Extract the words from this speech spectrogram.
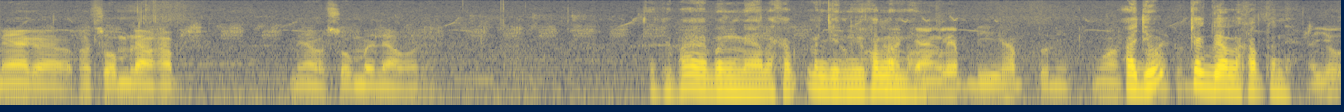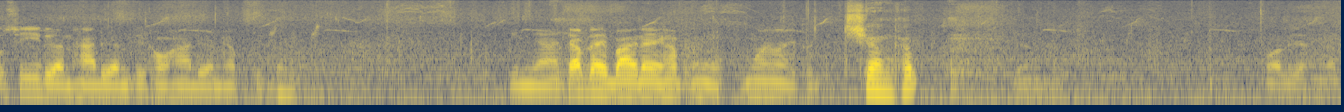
แม่ก็ผสมแล้วครับ แม่ผสมไปแล้ว จะพาไปเบิ่งแม่นะครับ มันยินมีคนละหมอแกงเล็บดีครับตัวนี้ง่วงอายุตัวนี้จักเดือนแล้วครับตัวนี้ อายุสี่เดือนห้าเดือนที่เขาหาเดือนครับกินยาจับได้บายได้ครับโอ้โหง่วงอะไรตัวนี้เชื่องครับพ่อเลี้ยงครับ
